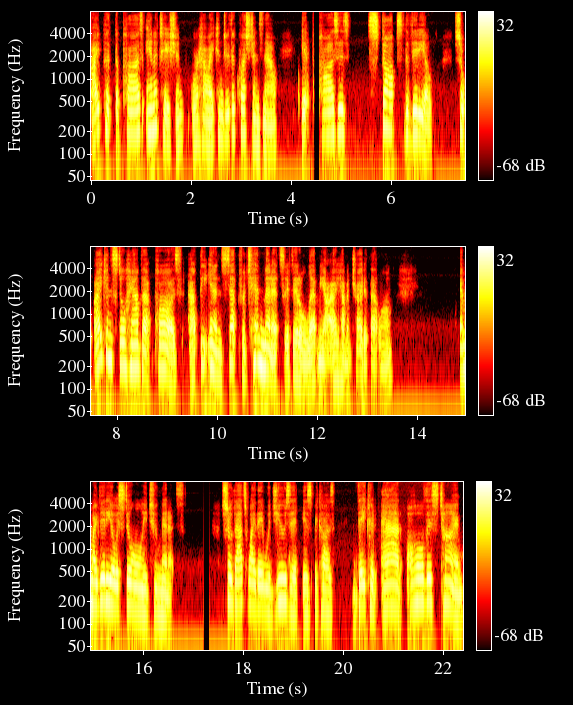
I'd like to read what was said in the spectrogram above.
I put the pause annotation, or how I can do the questions now, it pauses, stops the video. So I can still have that pause at the end set for 10 minutes if it'll let me. I haven't tried it that long and my video is still only two minutes. So that's why they would use it is because they could add all this time,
